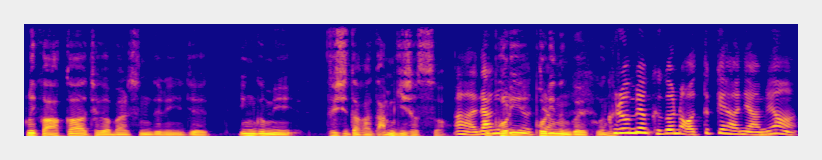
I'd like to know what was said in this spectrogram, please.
그러니까 아까 제가 말씀드린 이제 임금이 드시다가 남기셨어. 아, 그 버리, 남기셨죠. 버리는 거예요, 그건? 그러면 그거는 어떻게 하냐면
